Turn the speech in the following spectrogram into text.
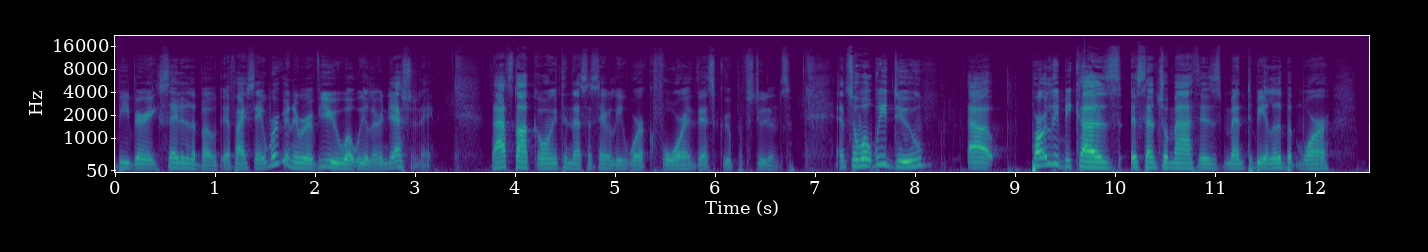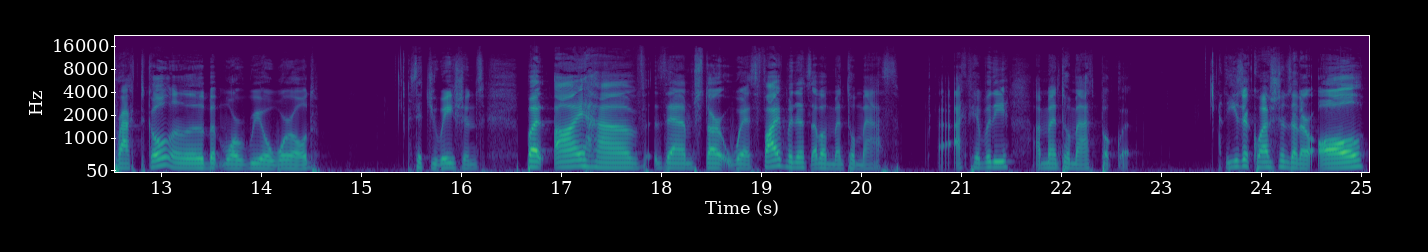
be very excited about if I say we're going to review what we learned yesterday. That's not going to necessarily work for this group of students. And so what we do, uh, partly because essential math is meant to be a little bit more practical and a little bit more real world situations, but I have them start with five minutes of a mental math activity, a mental math booklet. These are questions that are all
